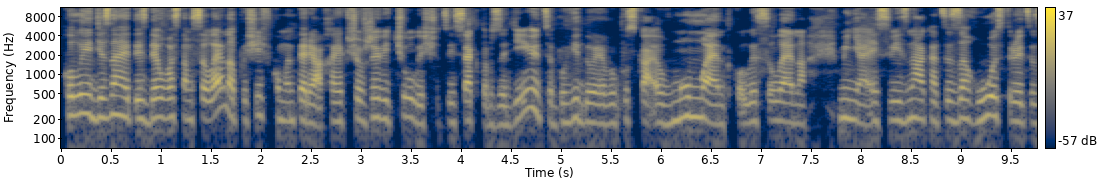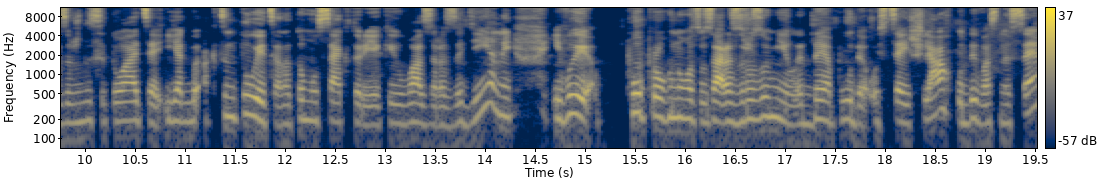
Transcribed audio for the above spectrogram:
Коли дізнаєтесь, де у вас там селена, пишіть в коментарях. А якщо вже відчули, що цей сектор задіюється, бо відео я випускаю в момент, коли селена міняє свій знак, а це загострюється завжди ситуація і якби акцентується на тому секторі, який у вас зараз задіяний, і ви по прогнозу зараз зрозуміли, де буде ось цей шлях, куди вас несе,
